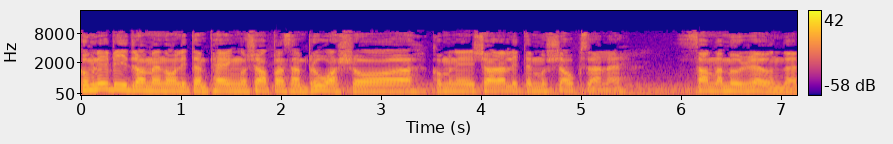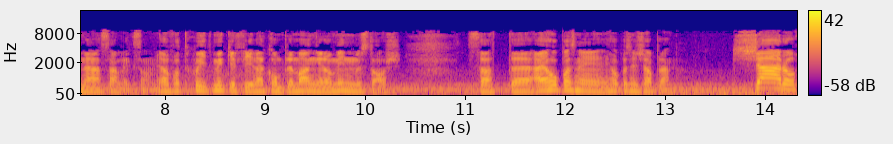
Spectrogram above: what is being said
Kommer ni bidra med någon liten peng och köpa en sån här brosch och eh, kommer ni köra lite muscha också eller? Samla murre under näsan liksom. Jag har fått skitmycket fina komplimanger om min mustasch. Så att, eh, jag, hoppas ni, jag hoppas ni köper den. Tja då!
